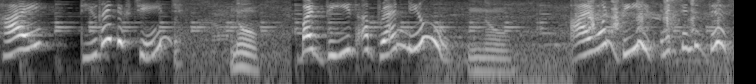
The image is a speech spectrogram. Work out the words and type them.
Hi, do you guys exchange? No. But these are brand new. No. I want these in exchange of this.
